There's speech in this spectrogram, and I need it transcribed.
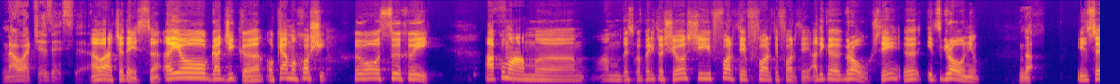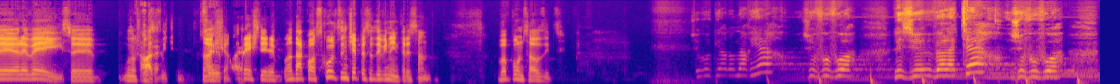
Now, ce zis? Now watch this. E o gagică, o cheamă Hoshi. H-O-S-H-I. Acum am, uh, am descoperit-o și eu și foarte, foarte, foarte. Adică grow, știi? Uh, It's grown you. Da. El se revei, se... Nu știu cum Are. să zicem. Se Așa, are. crește. Dacă o asculți, începe să devină interesant. Vă pun să auziți. Je regarde en arrière, je vous vois, les yeux vers la terre, je vous vois,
